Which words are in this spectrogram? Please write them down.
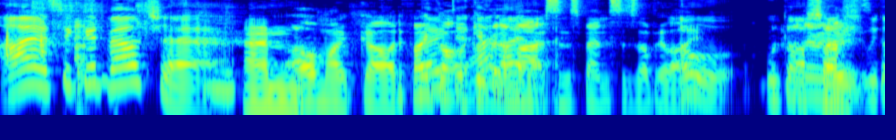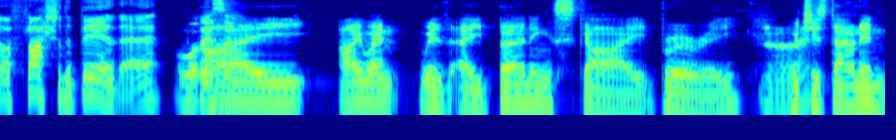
Ah, it's a good voucher. Um, oh my god! If I No, got dude, given I a like Marks that. and Spencers, I'll be like, Oh, we got a flash. We got a flash of the beer there. "What is it?" I I went with a Burning Sky Brewery, which is down in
